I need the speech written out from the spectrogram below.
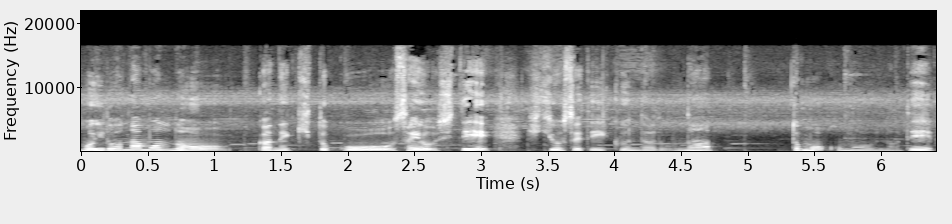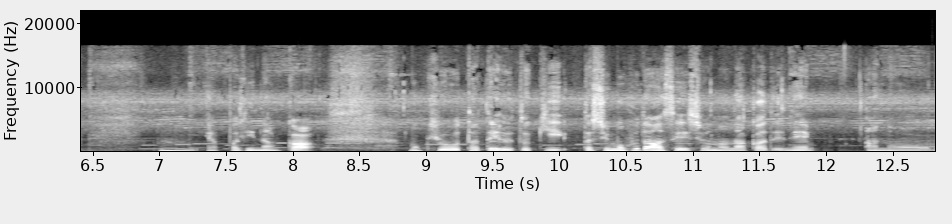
もういろんなものがねきっとこう作用して引き寄せていくんだろうなとも思うので、うん、やっぱりなんか目標を立てる時私も普段聖書の中でねあの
